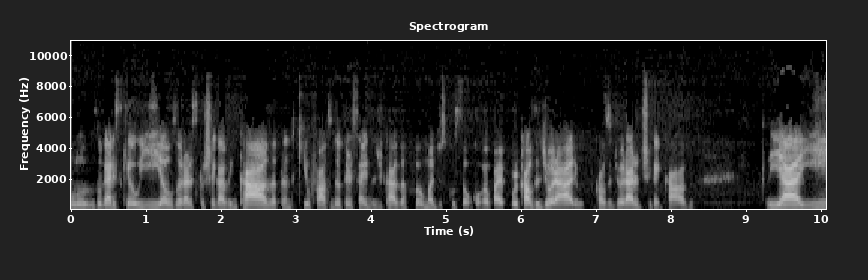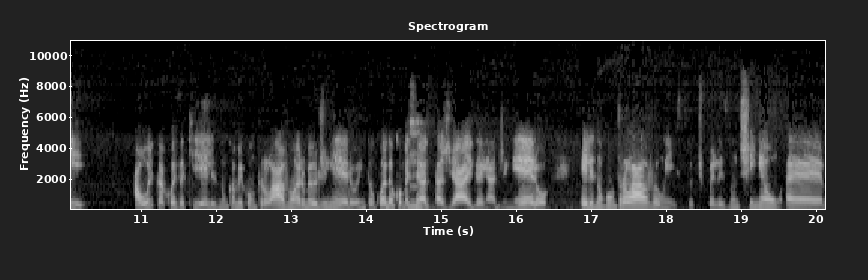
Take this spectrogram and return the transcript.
os lugares que eu ia, os horários que eu chegava em casa, tanto que o fato de eu ter saído de casa foi uma discussão com meu pai por causa de horário, por causa de horário de chegar em casa. E aí, a única coisa que eles nunca me controlavam era o meu dinheiro. Então, quando eu comecei hum. a estagiar e ganhar dinheiro, eles não controlavam isso. Tipo, eles não tinham. É,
